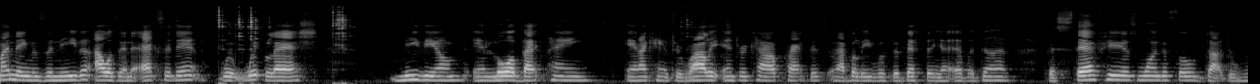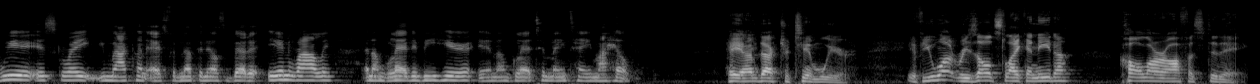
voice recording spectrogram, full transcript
my name is Anita. I was in an accident with whiplash, medium, and lower back pain. And I came to Raleigh Injury Chiropractic, and I believe it was the best thing I ever done. The staff here is wonderful. Dr. Weir is great. You might couldn't ask for nothing else better in Raleigh. And I'm glad to be here, and I'm glad to maintain my health. Hey, I'm Dr. Tim Weir. If you want results like Anita, call our office today,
